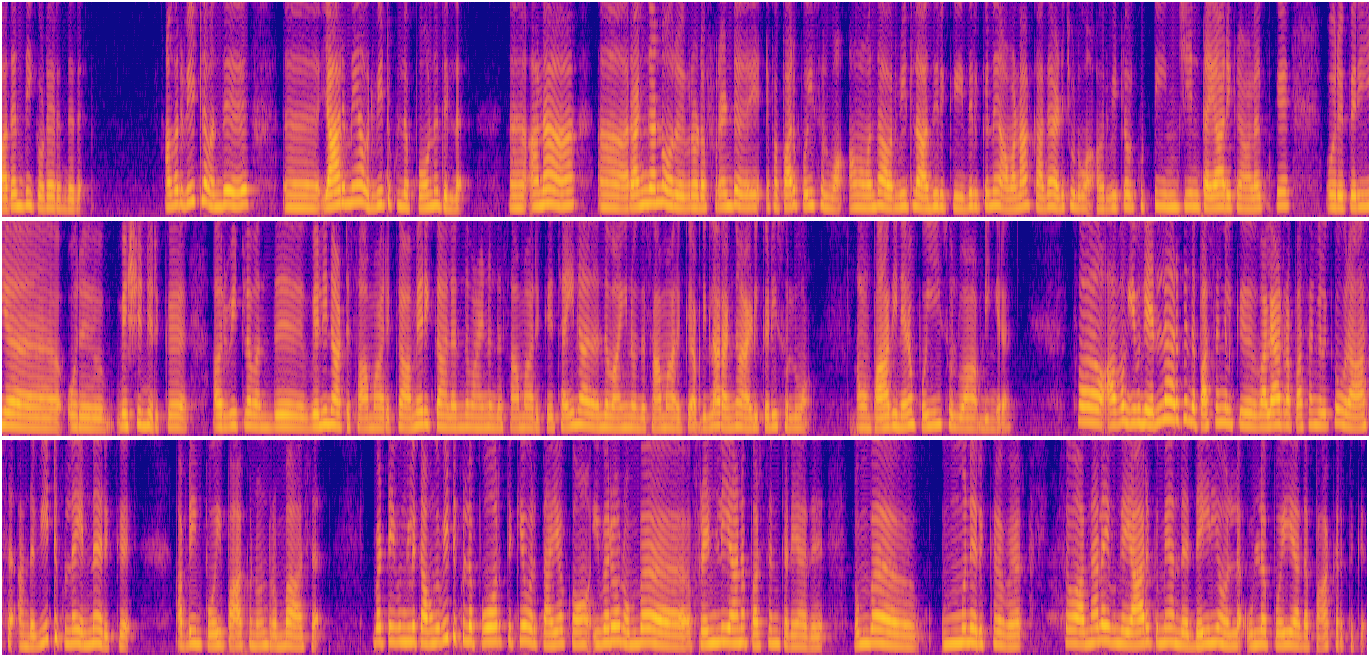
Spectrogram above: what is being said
வதந்தி கூட இருந்தது. அவர் வீட்டில் வந்து யாருமே அவர் வீட்டுக்குள்ளே போனதில்லை. ஆனால் ரங்கன் ஒரு இவரோட ஃப்ரெண்டு இப்போ பாரு பொய் சொல்லுவான். அவன் வந்து அவர் வீட்டில் அது இருக்குது இது இருக்குன்னு அவனாக கதை அடிச்சு விடுவான். அவர் வீட்டில் ஒரு குட்டி இன்ஜின் தயாரிக்கிற அளவுக்கு ஒரு பெரிய ஒரு மெஷின் இருக்குது அவர் வீட்டில் வந்து வெளிநாட்டு சாமான் இருக்குது அமெரிக்காவிலேருந்து வாங்கிட்டு வந்த சாமான் இருக்குது சைனாலேருந்து வாங்கிட்டு வந்த சாமான் இருக்குது அப்படின்லாம் ரங்கன் அடிக்கடி சொல்லுவான். அவன் பாதி நேரம் பொய் சொல்லுவான் அப்படிங்கிற. ஸோ அவங்க இவங்க எல்லாருக்கும் இந்த பசங்களுக்கு விளையாடுற பசங்களுக்கு ஒரு ஆசை. அந்த வீட்டுக்குள்ளே என்ன இருக்குது அப்படின்னு போய் பார்க்கணுன்னு ரொம்ப ஆசை. பட் இவங்களுக்கு அவங்க வீட்டுக்குள்ளே போகிறதுக்கே ஒரு தயக்கம். இவரும் ரொம்ப ஃப்ரெண்ட்லியான பர்சன் கிடையாது. ரொம்ப உம்முன்னு இருக்கிறவர். ஸோ அதனால் இவங்க யாருக்குமே அந்த தைரியம் இல்லை உள்ளே போய் அதை பார்க்குறதுக்கு.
